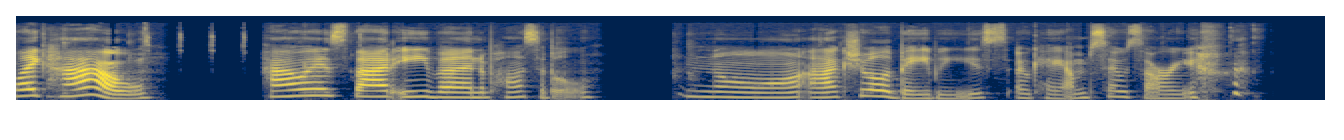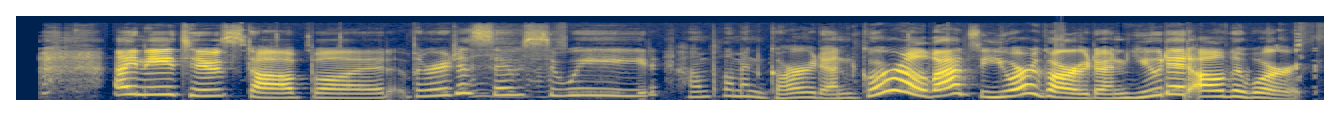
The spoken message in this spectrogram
Like how? How is that even possible? No, actual babies. Okay, I'm so sorry. I need to stop, but they're just so sweet. Compliment garden. Girl, that's your garden. You did all the work.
